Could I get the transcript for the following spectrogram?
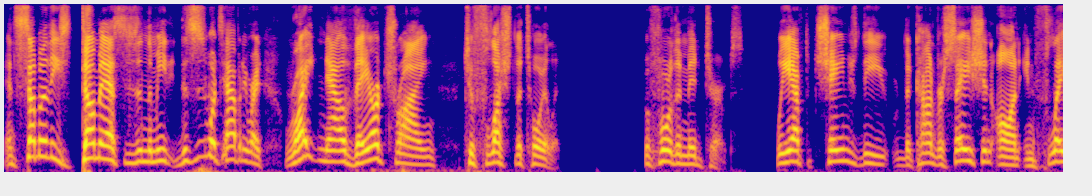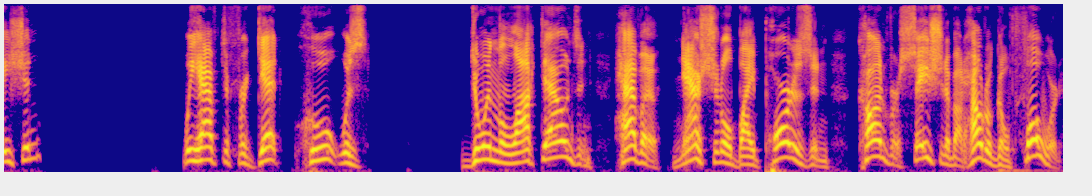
And some of these dumbasses in the media, this is what's happening right right now. They are trying to flush the toilet before the midterms. We have to change the the conversation on inflation. We have to forget who was doing the lockdowns and have a national bipartisan conversation about how to go forward.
